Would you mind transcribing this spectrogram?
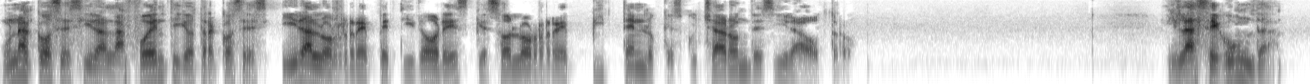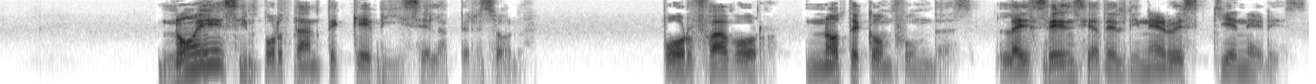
Una cosa es ir a la fuente y otra cosa es ir a los repetidores que solo repiten lo que escucharon decir a otro. Y la segunda, no es importante qué dice la persona. Por favor, no te confundas. La esencia del dinero es quién eres.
